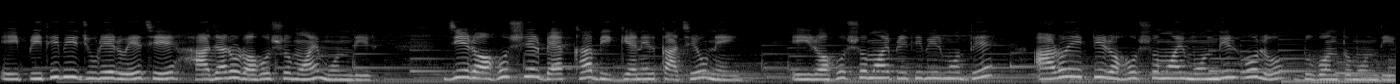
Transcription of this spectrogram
এই পৃথিবী জুড়ে রয়েছে হাজারো রহস্যময় মন্দির। যে রহস্যের ব্যাখ্যা বিজ্ঞানের কাছেও নেই। এই রহস্যময় পৃথিবীর মধ্যে আরও একটি রহস্যময় মন্দির হল ডুবন্ত মন্দির।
